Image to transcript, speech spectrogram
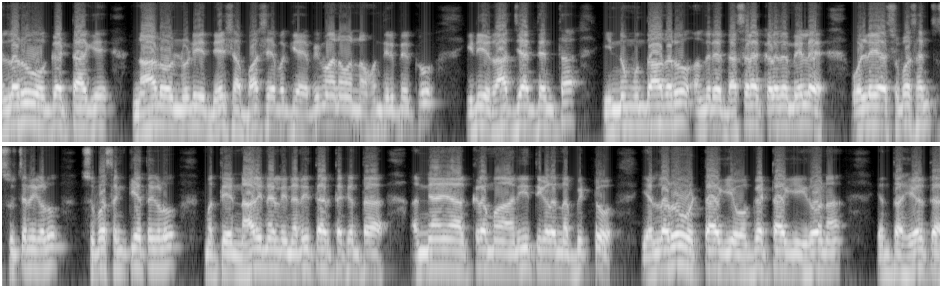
ಎಲ್ಲರೂ ಒಗ್ಗಟ್ಟಾಗಿ ನಾಡು, ನುಡಿ, ದೇಶ, ಭಾಷೆಯ ಬಗ್ಗೆ ಅಭಿಮಾನವನ್ನು ಹೊಂದಿರಬೇಕು. ಇಡೀ ರಾಜ್ಯಾದ್ಯಂತ ಇನ್ನು ಮುಂದಾದರೂ, ಅಂದರೆ ದಸರಾ ಕಳೆದ ಮೇಲೆ ಒಳ್ಳೆಯ ಶುಭ ಸೂಚನೆಗಳು, ಶುಭ ಸಂಕೇತಗಳು, ಮತ್ತು ನಾಡಿನಲ್ಲಿ ನಡೀತಾ ಇರ್ತಕ್ಕಂಥ ಅನ್ಯಾಯ, ಅಕ್ರಮ, ಅನೀತಿಗಳನ್ನು ಬಿಟ್ಟು ಎಲ್ಲರೂ ಒಟ್ಟಾಗಿ, ಒಗ್ಗಟ್ಟಾಗಿ ಇರೋಣ ಅಂತ ಹೇಳ್ತಾ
